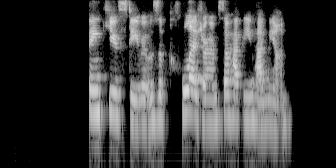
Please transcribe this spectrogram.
Thank you, Steve. It was a pleasure. I'm so happy you had me on.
